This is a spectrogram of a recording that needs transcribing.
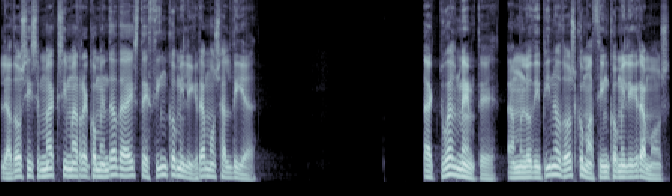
La dosis máxima recomendada es de 5 miligramos al día. Actualmente, amlodipino 2,5 miligramos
